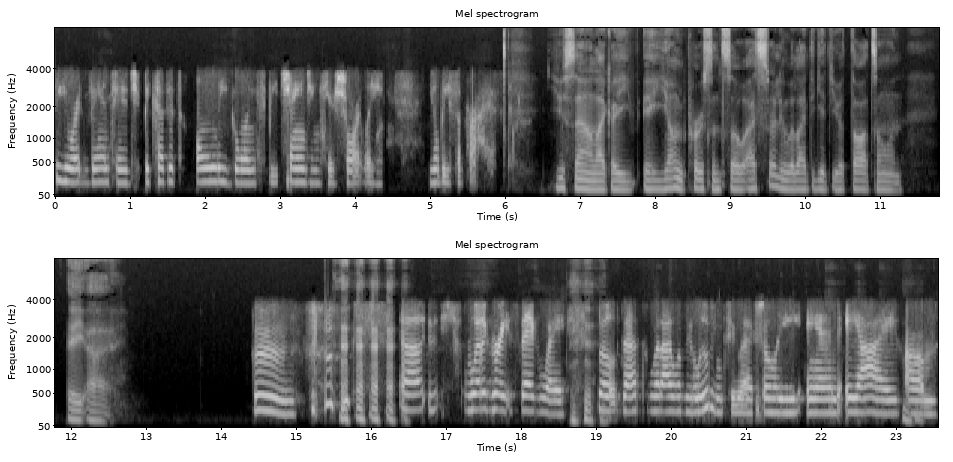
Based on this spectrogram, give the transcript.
to your advantage because it's only going to be changing here shortly. You'll be surprised. You sound like a a young person, so I certainly would like to get your thoughts on AI. Mm. uh, what a great segue. so that's what I was alluding to, actually. And AI, um,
